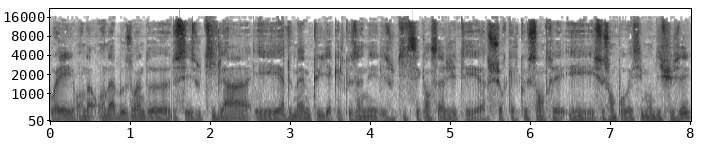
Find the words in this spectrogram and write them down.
oui, on a, on a besoin de, de ces outils-là et de même qu'il y a quelques années, les outils de séquençage étaient sur quelques centres et, et se sont progressivement diffusés.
